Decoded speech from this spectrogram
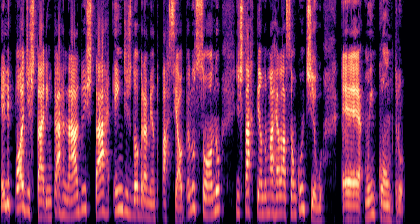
Ele pode estar encarnado estar em desdobramento parcial pelo sono estar tendo uma relação contigo, é, um encontro.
